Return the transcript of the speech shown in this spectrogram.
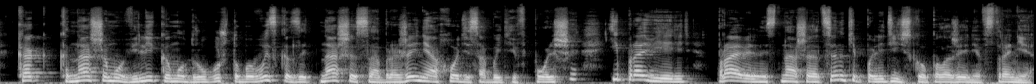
– «как к нашему великому другу, чтобы высказать наши соображения о ходе событий в Польше и проверить правильность нашей оценки политического положения в стране.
